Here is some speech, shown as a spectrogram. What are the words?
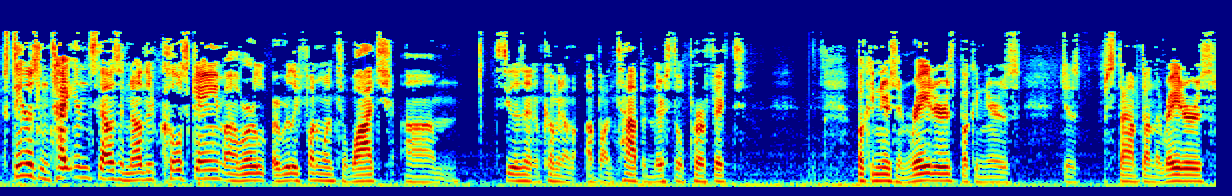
Steelers and Titans, that was another close game, uh, a really fun one to watch. Um, Steelers ended up coming up on top, and they're still perfect. Buccaneers and Raiders. Buccaneers just stomped on the Raiders.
